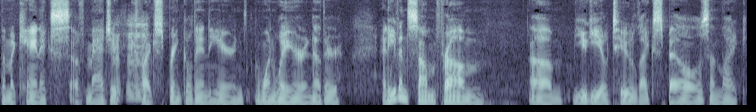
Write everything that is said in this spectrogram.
the mechanics of magic Mhm. like sprinkled in here in one way or another. And even some from um Yu-Gi-Oh too, like spells and like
